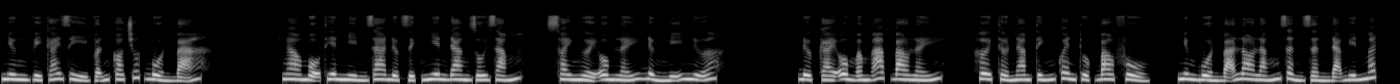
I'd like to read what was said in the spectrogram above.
nhưng vì cái gì vẫn có chút buồn bã. Ngao mộ thiên nhìn ra được dịch nhiên đang dối rắm xoay người ôm lấy đừng nghĩ nữa. Được cái ôm ấm áp bao lấy, hơi thở nam tính quen thuộc bao phủ, nhưng buồn bã lo lắng dần dần đã biến mất,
